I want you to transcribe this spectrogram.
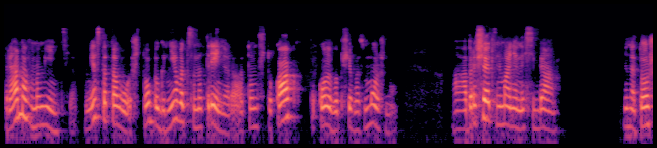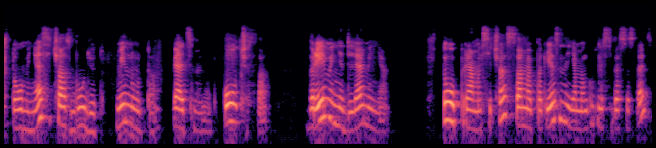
прямо в моменте, вместо того, чтобы гневаться на тренера о том, что как такое вообще возможно, а, обращают внимание на себя и на то, что у меня сейчас будет минута, пять минут, полчаса времени для меня. Что прямо сейчас самое полезное я могу для себя создать?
